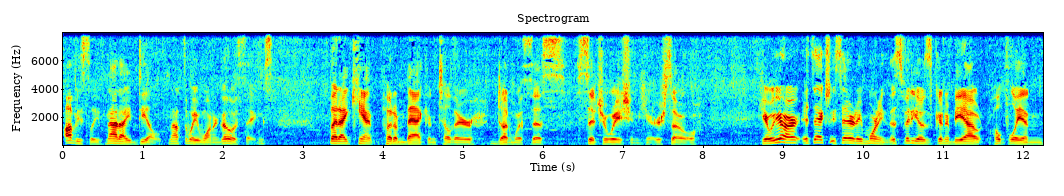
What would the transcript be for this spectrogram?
Obviously, not ideal, not the way you want to go with things, but I can't put them back until they're done with this situation here. So here we are. It's actually Saturday morning. This video is going to be out hopefully in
